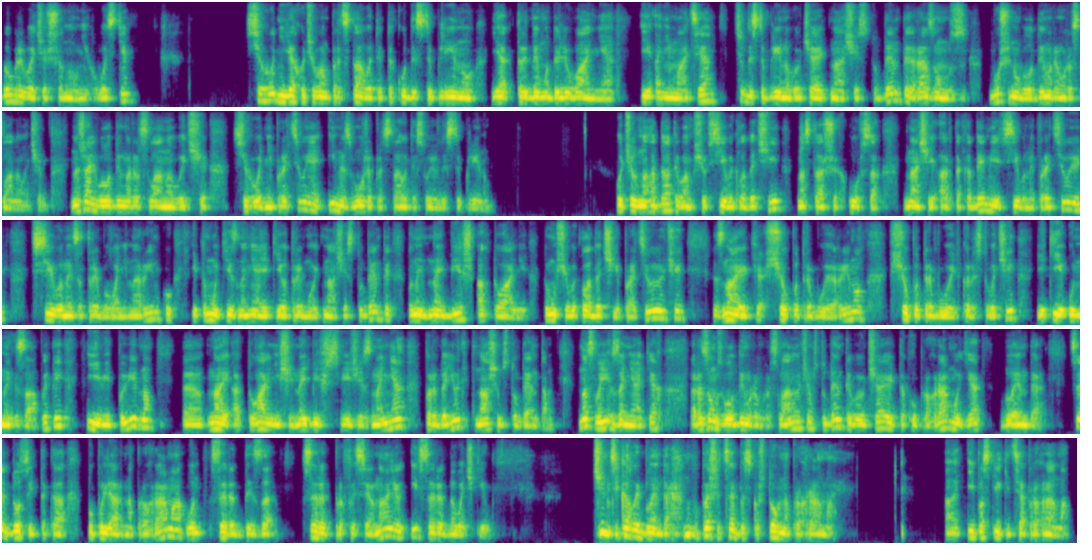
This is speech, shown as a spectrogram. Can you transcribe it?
Добрий вечір, шановні гості. Сьогодні я хочу вам представити таку дисципліну, як 3D-моделювання і анімація. Цю дисципліну вивчають наші студенти разом з Бушином Володимиром Руслановичем. На жаль, Володимир Русланович сьогодні працює і не зможе представити свою дисципліну. Хочу нагадати вам, що всі викладачі на старших курсах нашій арт-академії, всі вони працюють, всі вони затребувані на ринку, і тому ті знання, які отримують наші студенти, вони найбільш актуальні, тому що викладачі працюючи, знають, що потребує ринок, що потребують користувачі, які у них запити, і відповідно найактуальніші, найбільш свіжі знання передають нашим студентам на своїх заняттях. Разом з Володимиром Руслановичем студенти вивчають таку програму, як Blender. Це досить така популярна програма серед, диза... серед професіоналів і серед новачків. Чим цікавий Blender? Ну, по-перше, це безкоштовна програма. І оскільки ця програма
